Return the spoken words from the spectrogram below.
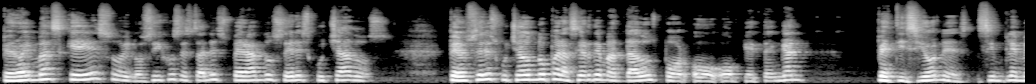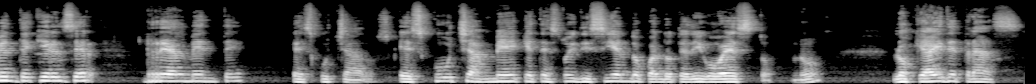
Pero hay más que eso y los hijos están esperando ser escuchados, pero ser escuchados no para ser demandados por o, o que tengan peticiones, simplemente quieren ser realmente escuchados. Escúchame que te estoy diciendo cuando te digo esto, ¿no? Lo que hay detrás.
